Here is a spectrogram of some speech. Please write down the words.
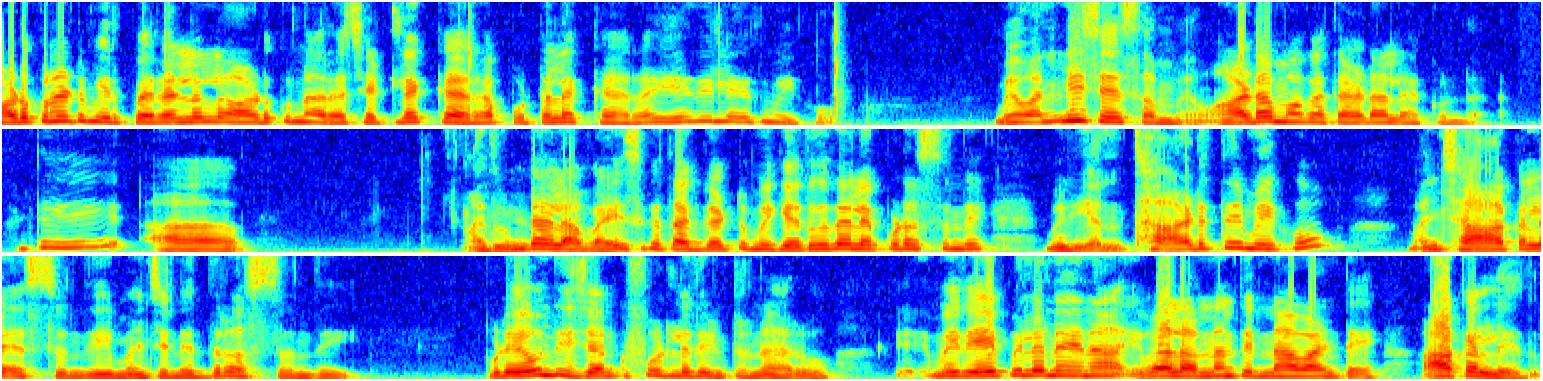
ఆడుకున్నట్టు మీరు పెరళ్ళలో ఆడుకున్నారా? చెట్లెక్కారా? పుట్టలెక్కారా? ఏదీ లేదు మీకు. మేము అన్నీ చేసాం మేము ఆడ మగ తేడా లేకుండా. అంటే అది ఉండాలి ఆ వయసుకు తగ్గట్టు మీకు ఎదుగుదల ఎప్పుడు వస్తుంది మీరు ఎంత ఆడితే మీకు మంచి ఆకలి వేస్తుంది మంచి నిద్ర వస్తుంది ఇప్పుడు ఏముంది జంక్ ఫుడ్లు తింటున్నారు? మీరు ఏ పిల్లనైనా ఇవాళ అన్నం తిన్నావా అంటే ఆకలి లేదు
